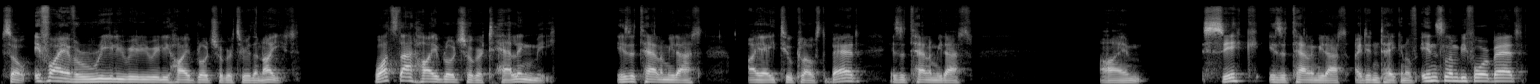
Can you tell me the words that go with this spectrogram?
So if I have a really, really, really high blood sugar through the night, what's that high blood sugar telling me? Is it telling me that I ate too close to bed? Is it telling me that I'm sick? Is it telling me that I didn't take enough insulin before bed?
